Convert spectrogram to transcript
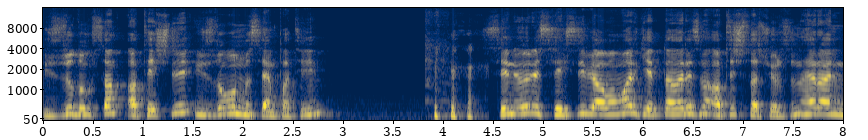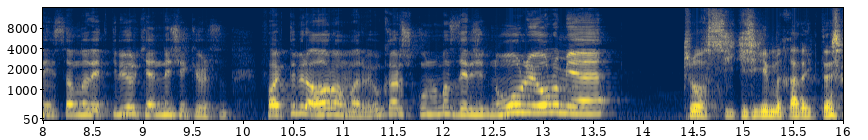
%90 ateşli, %10 mu sempatiyim? Senin öyle seksi bir havan var ki etrafa resmen ateş saçıyorsun. Her haline insanları etkiliyor, kendine çekiyorsun. Farklı bir auran var ve bu karşı konulmaz derece... Ne oluyor oğlum ya? Çok sikişkin bir karakter.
